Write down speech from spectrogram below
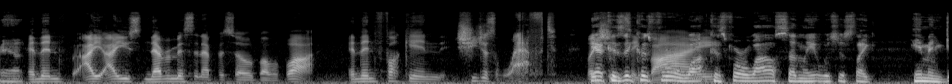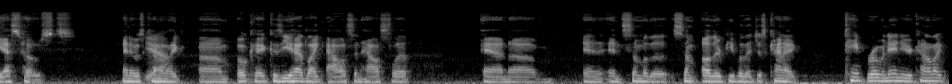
yeah. And then I, I used to never miss an episode, blah blah blah. And then fucking she just left. Like, yeah, because because for a while because for a while suddenly it was just like him and guest hosts, and it was kind Yeah. of like um, okay because you had like Alison Haislip and um and and some of the some other people that just kind of came rolling in. And you're kind of like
